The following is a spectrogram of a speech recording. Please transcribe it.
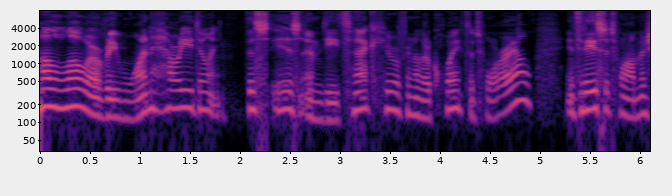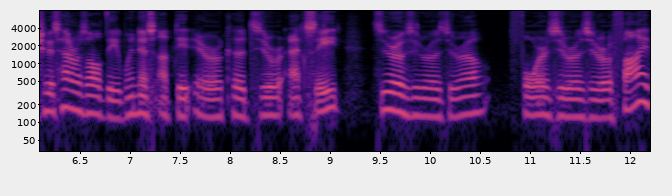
Hello everyone, how are you doing? This is MD Tech here with another quick tutorial. In today's tutorial, I'm going to show you how to resolve the Windows Update error code 0x80004005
